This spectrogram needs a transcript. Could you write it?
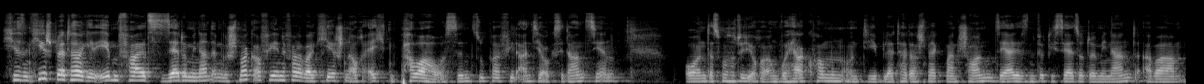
Hier sind Kirschblätter, geht ebenfalls sehr dominant im Geschmack auf jeden Fall, weil Kirschen auch echt ein Powerhouse sind, super viel Antioxidantien. Und das muss natürlich auch irgendwo herkommen und die Blätter, da schmeckt man schon sehr, die sind wirklich sehr, sehr dominant, aber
